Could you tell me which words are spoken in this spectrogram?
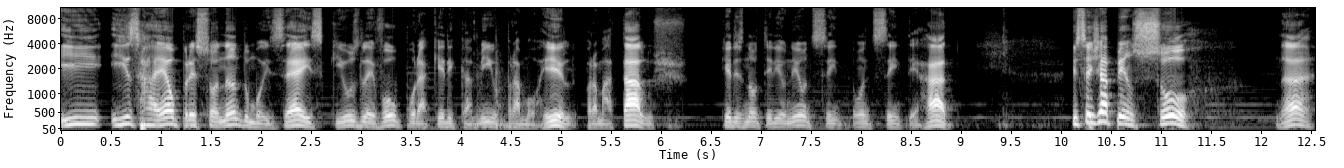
e Israel pressionando Moisés, que os levou por aquele caminho para morrer, para matá-los, que eles não teriam nem onde ser, onde ser enterrado. E você já pensou, né?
